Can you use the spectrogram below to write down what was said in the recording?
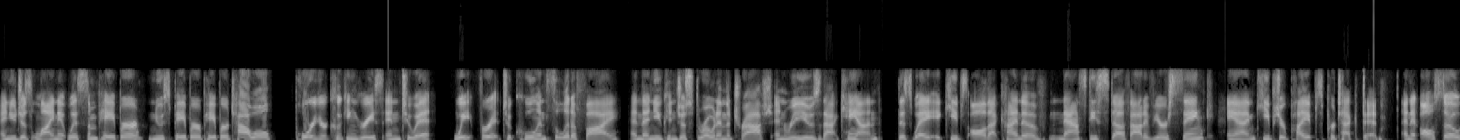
and you just line it with some paper, newspaper, paper towel, pour your cooking grease into it, wait for it to cool and solidify, and then you can just throw it in the trash and reuse that can. This way, it keeps all that kind of nasty stuff out of your sink and keeps your pipes protected. And it also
